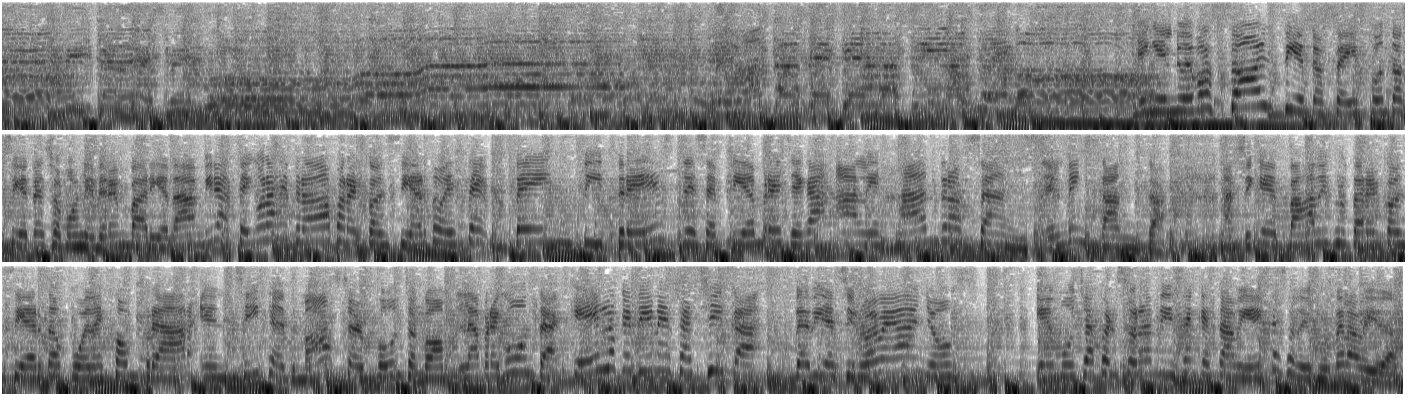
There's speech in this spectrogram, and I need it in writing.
106.7 somos líder en variedad. Mira, tengo las entradas para el concierto este 23 de septiembre. Llega Alejandro Sanz. Él me encanta. Así que vas a disfrutar el concierto. Puedes comprar en ticketmaster.com. La pregunta, ¿qué es lo que tiene esa chica de 19 años que muchas personas dicen que está bien que se disfrute la vida?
